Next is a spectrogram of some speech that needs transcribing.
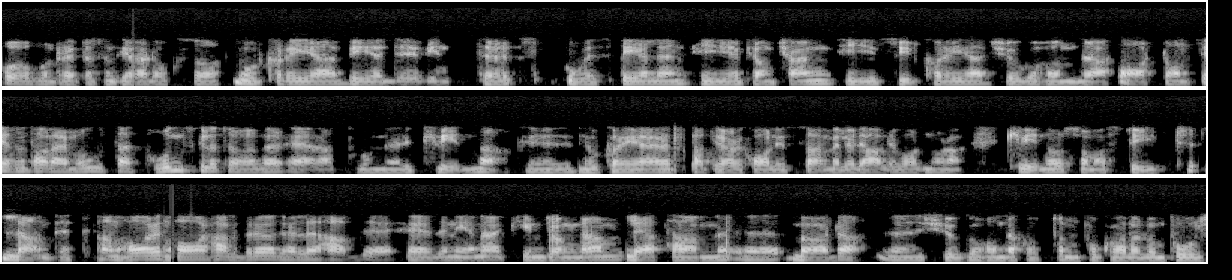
Och hon representerade också Nordkorea vid OS-spelen i Pyeongchang i Sydkorea 2018. Det som talar emot att hon skulle ta över är att hon är kvinna. Eh, Nordkorea är ett patriarkaliskt samhälle. Det har aldrig varit några kvinnor som har styrt landet. Han har ett par halvbröder, eller hade. Eh, den ena, Kim Jong-Nam, lät han eh, mörda 2017 på Kuala Lumpurs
